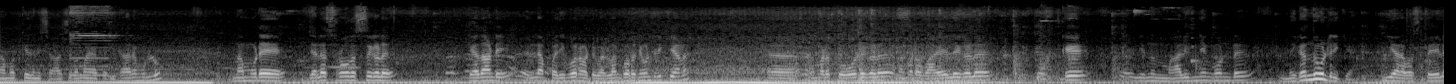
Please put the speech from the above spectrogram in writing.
നമുക്കിതിന് ശാശ്വതമായ പരിഹാരമുള്ളൂ. നമ്മുടെ ജലസ്രോതസ്സുകൾ ഏതാണ്ട് എല്ലാം പരിപൂർണമായിട്ട് വെള്ളം കുറഞ്ഞുകൊണ്ടിരിക്കുകയാണ്. നമ്മുടെ തോടുകൾ നമ്മുടെ വയലുകൾ ഒക്കെ ഇന്ന് മാലിന്യം കൊണ്ട് നികന്നുകൊണ്ടിരിക്കുകയാണ്. ഈ ഒരവസ്ഥയിൽ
